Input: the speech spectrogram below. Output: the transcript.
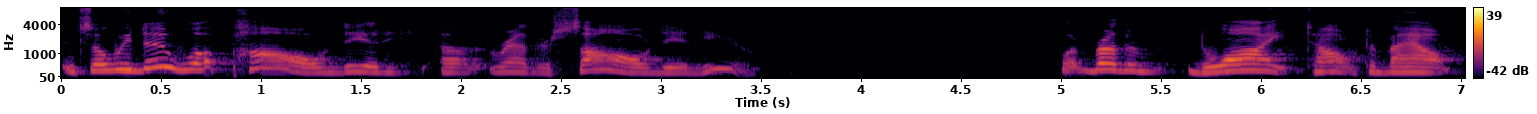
And so we do what Paul did, uh, rather, Saul did here. What Brother Dwight talked about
